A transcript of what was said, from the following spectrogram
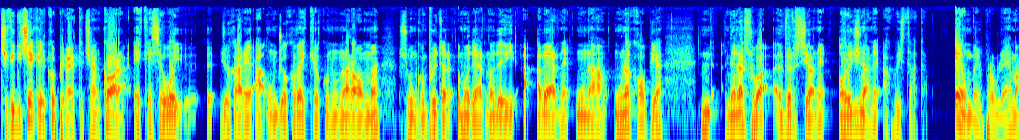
C'è chi dice che il copyright c'è ancora e che se vuoi eh, giocare a un gioco vecchio con una ROM su un computer moderno devi averne una, una copia nella sua versione originale acquistata. È un bel problema.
